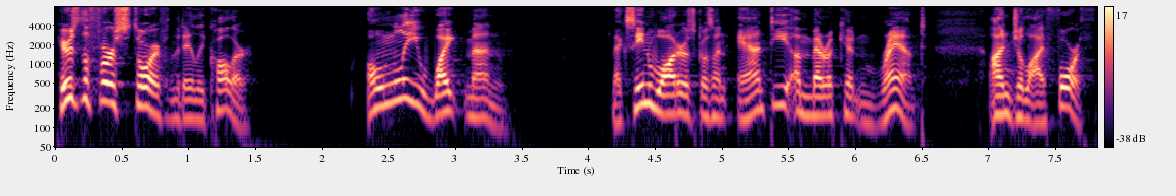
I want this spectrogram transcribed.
Here's the first story from the Daily Caller Only white men. Maxine Waters goes on anti American rant on July 4th.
